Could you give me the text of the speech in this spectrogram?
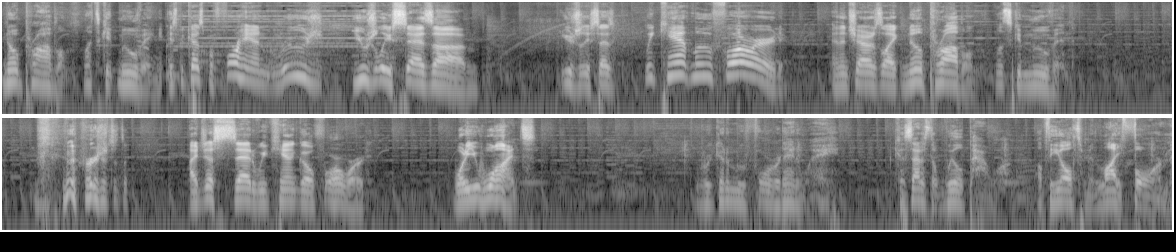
no problem, let's get moving, is because beforehand, Rouge usually says, um, usually says, we can't move forward. And then Shadow's like, no problem, let's get moving. I just said we can't go forward. What do you want? We're gonna move forward anyway, because that is the willpower of the ultimate life form.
